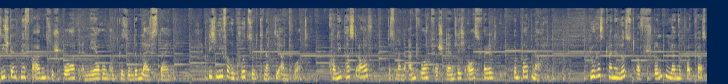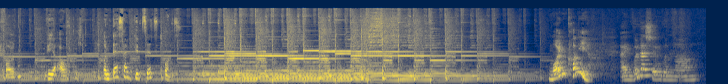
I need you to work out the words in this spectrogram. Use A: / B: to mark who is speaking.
A: Sie stellt mir Fragen zu Sport, Ernährung und gesundem Lifestyle. Ich liefere kurz und knapp die Antwort. Conny passt auf, dass meine Antwort verständlich ausfällt und bohrt nach. Du hast keine Lust auf stundenlange Podcast-Folgen? Wir auch nicht. Und deshalb gibt's jetzt uns. Moin Conny.
B: Einen wunderschönen guten Morgen.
